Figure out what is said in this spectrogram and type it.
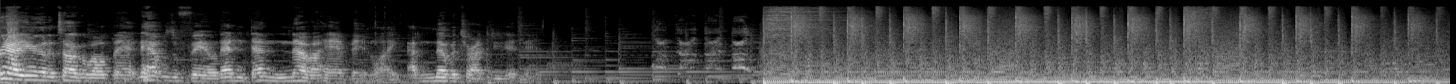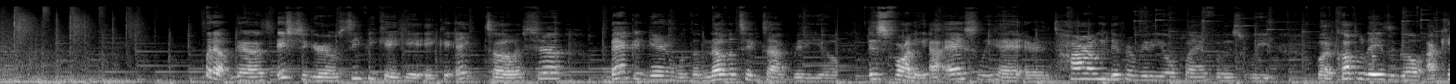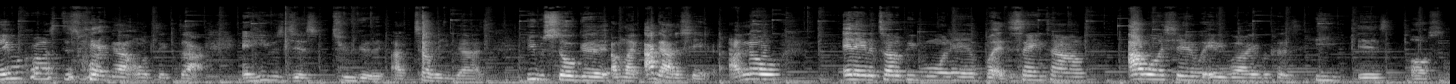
we're not even gonna talk about that. That was a fail. That that never happened. Like I never tried to do that dance. What up guys, it's your girl CPK here aka Tasha back again with another TikTok video. It's funny, I actually had an entirely different video planned for this week but a couple days ago I came across this one guy on TikTok and he was just too good. I'm telling you guys, he was so good. I'm like, I gotta share. I know it ain't a ton of people on here but at the same time I want to share with anybody because he is awesome.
